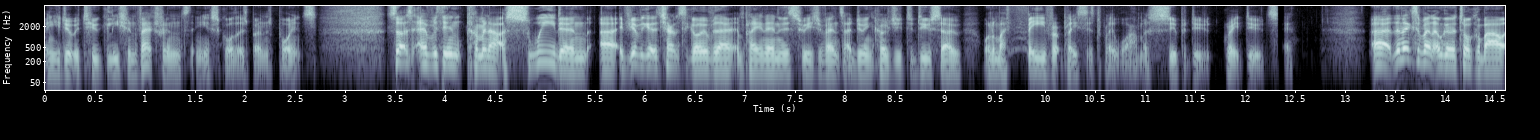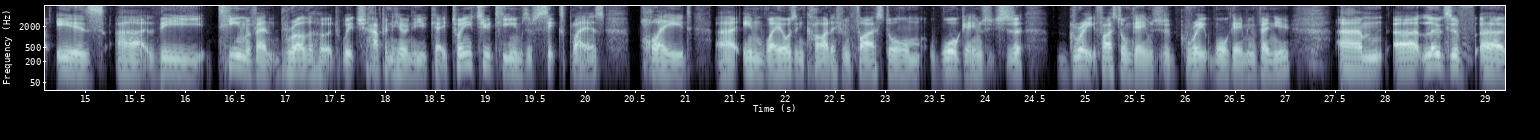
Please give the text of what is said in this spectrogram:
And you do it with two Galletian veterans, then you score those bonus points. So that's everything coming out of Sweden. Uh, if you ever get the chance to go over there and play in any of the Swedish events, I do encourage you to do so. One of my favourite places to play Warhammer. Super dude, great dudes. Uh, the next event I'm going to talk about is uh, the team event Brotherhood, which happened here in the UK. 22 teams of six players played uh, in Wales, in Cardiff, in Firestorm War Games, which is a great Firestorm Games, which is a great wargaming venue. Um, uh, loads of uh,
